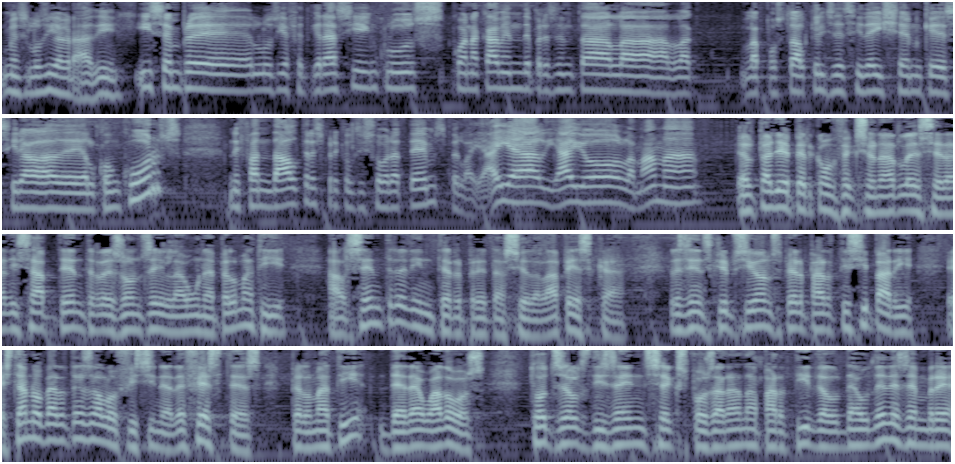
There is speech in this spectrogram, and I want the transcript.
més els agradi. I sempre els hi ha fet gràcia, inclús quan acaben de presentar la, la la postal que ells decideixen que serà la del concurs, ne fan d'altres perquè els hi sobra temps per la iaia, el iaio, la mama... El taller per confeccionar-les serà dissabte entre les 11 i la 1 pel matí al Centre d'Interpretació de la Pesca. Les inscripcions per participar-hi estan obertes a l'oficina de festes pel matí de 10 a 2. Tots els dissenys s'exposaran a partir del 10 de desembre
